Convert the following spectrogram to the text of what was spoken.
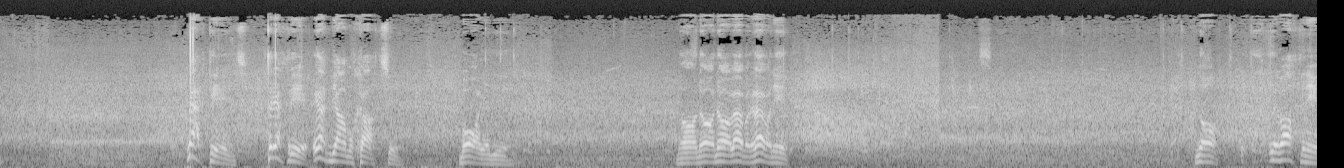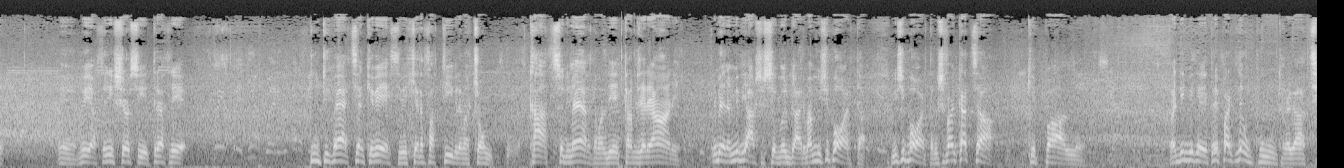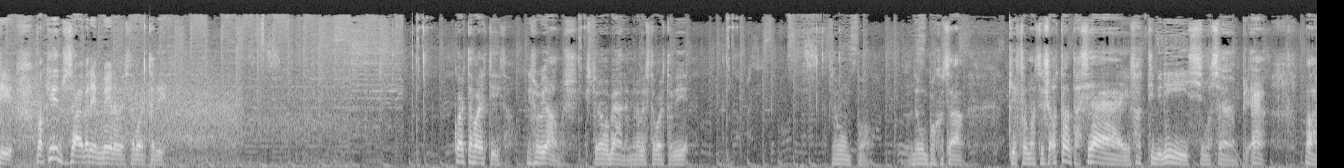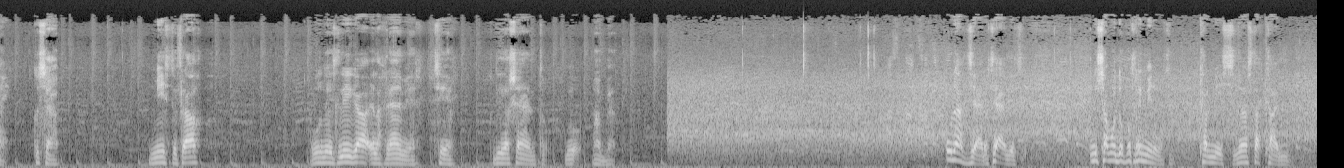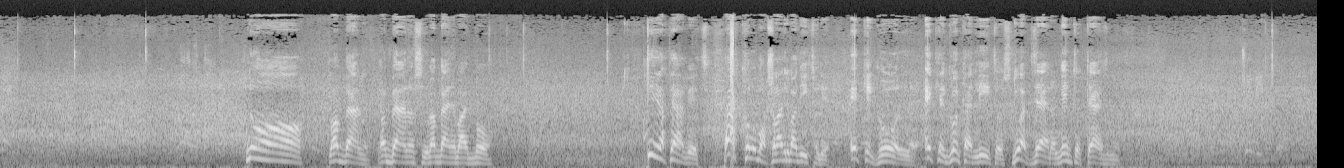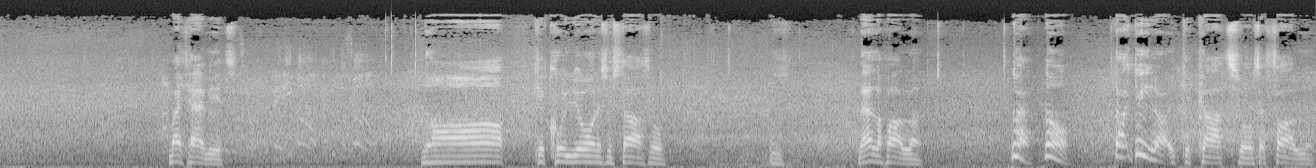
Mertens! 3 a 3 e andiamo cazzo! Boia di. No, no, no, levane, levane! No, levatene. Eh, via, finisce così, 3 a 3. Punti persi anche questi perché era fattibile, ma c'ho un cazzo di merda, maledetta miseriani. Ebbene, mi piace se è volgare, ma mi ci porta, mi ci porta, mi ci fa incazzare. Che palle. Ma dimmi che tre partite e un punto, ragazzi. Ma che non ci salva nemmeno questa volta lì. Quarta partita risolviamoci speriamo bene almeno questa volta qui vediamo un po' vediamo un po' cosa Che formazione c'è? 86, fattibilissimo sempre. Eh, vai, cos'è? Misto fra Bundesliga e la Premier. Sì, di da 100. Boh, vabbè. 1-0, Tevez. Diciamo dopo 3 minuti. Calmissimi, non staccargli. No! Va bene, va bene, sì, va bene, vai, boh. Tira Tevez! Eccolo boh, ce l'ha ribadito di. E che gol! E che gol Carlitos! 2-0 al 28esimo. Vai Tevez! No, coglione sono stato. Bella palla. Dov'è? No. Dai, tira. Che cazzo, se è fallo.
